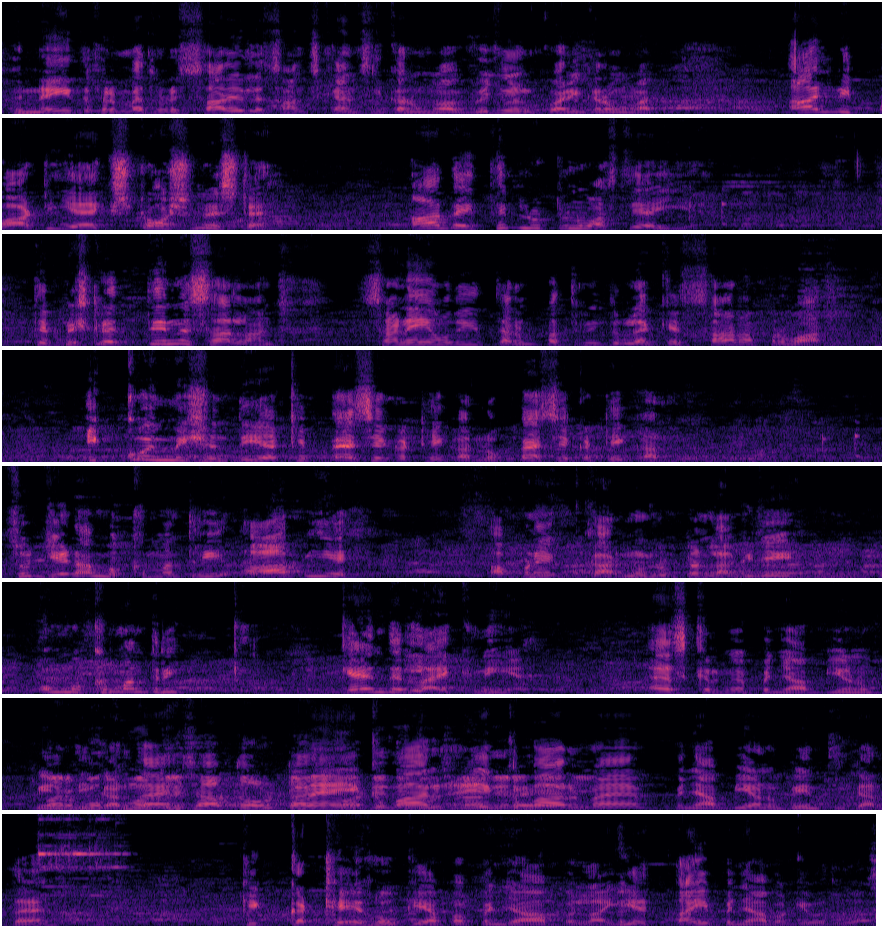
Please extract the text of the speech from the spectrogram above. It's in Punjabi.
ਨਹੀਂ ਤਾਂ ਫਿਰ ਮੈਂ ਤੁਹਾਡੇ ਸਾਰੇ ਲਾਇਸੈਂਸ ਕੈਂਸਲ ਕਰੂੰਗਾ ਵਿਜੀਲੈਂਸ ਇਨਕੁਆਇਰੀ ਕਰੂੰਗਾ। ਆ ਜਿਹੜੀ ਪਾਰਟੀ ਹੈ ਐਕਸਟੋਰਸ਼ਨਿਸਟ ਹੈ। ਆਹ ਤਾਂ ਇੱਥੇ ਲੁੱਟਣ ਵਾਸਤੇ ਆਈ ਹੈ। ਤੇ ਪਿਛਲੇ 3 ਸਾਲਾਂ 'ਚ ਸਣੇ ਉਹਦੀ ਧਰਮ ਪਤਨੀ ਤੋਂ ਲੈ ਕੇ ਸਾਰਾ ਪਰਿਵਾਰ ਇੱਕੋ ਹੀ ਮਿਸ਼ਨ ਤੇ ਆ ਕਿ ਪੈਸੇ ਇਕੱਠੇ ਕਰ ਲਓ, ਪੈਸੇ ਇਕੱਠੇ ਕਰ ਲਓ। ਸੋ ਜਿਹੜਾ ਮੁੱਖ ਮੰਤਰੀ ਆਪ ਹੀ ਇਹ ਆਪਣੇ ਘਰ ਨੂੰ ਲੁੱਟਣ ਲੱਗ ਜੇ ਉਹ ਮੁੱਖ ਮੰਤਰੀ ਕਹਿਣ ਦੇ ਲਾਇਕ ਨਹੀਂ ਹੈ। ਇਸ ਕਰਕੇ ਪੰਜਾਬੀਆਂ ਨੂੰ ਬੇਨਤੀ ਕਰਦਾ ਮੰਤਰੀ ਸਾਹਿਬ ਤਾਂ ਉਲਟਾ ਮੈਂ ਇੱਕ ਵਾਰ ਇੱਕ ਵਾਰ। ਮੈਂ ਪੰਜਾਬੀਆਂ ਨੂੰ ਬੇਨਤੀ ਕਰਦਾ ਕਿ ਇਕੱਠੇ ਹੋ ਕੇ ਆਪਾਂ ਪੰਜਾਬ ਬੁਲਾਈਏ ਤਾਂ ਹੀ ਪੰਜਾਬ ਅੱਗੇ ਵਧੂਗਾ।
